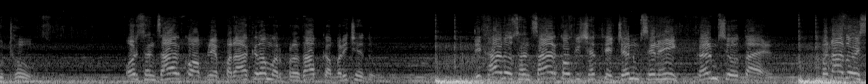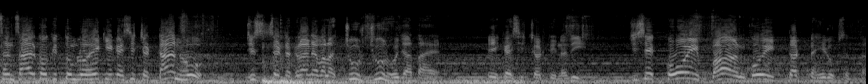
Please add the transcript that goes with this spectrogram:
उठो और संसार को अपने पराक्रम और प्रताप का परिचय दो। दिखा दो संसार को कि क्षत्रिय जन्म से नहीं, कर्म से होता है। बता दो इस संसार को कि तुम लोहे की एक ऐसी चट्टान हो, जिससे टकराने वाला चूर चूर हो जाता है। एक ऐसी चढ़ती नदी, जिसे कोई बाण, कोई तट नहीं रोक सकता।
